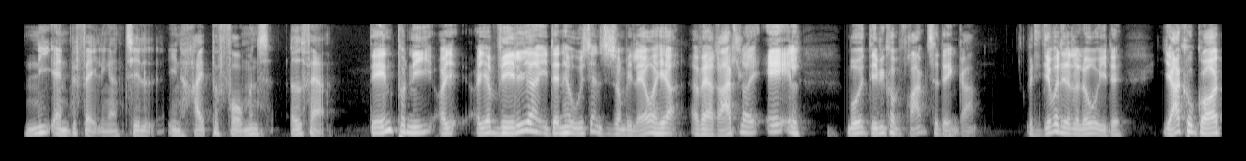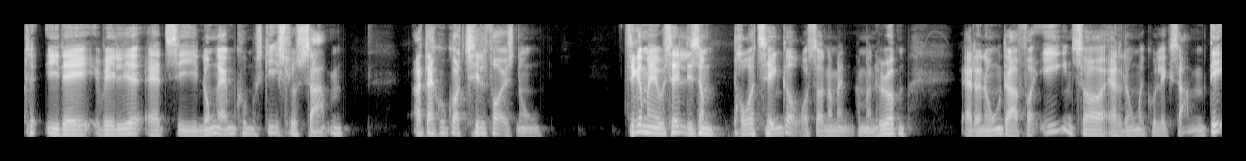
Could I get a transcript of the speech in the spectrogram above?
ni anbefalinger til en high performance adfærd. Det endte på ni, og jeg, og jeg vælger i den her udsendelse, som vi laver her, at være ret lojal mod det, vi kom frem til dengang. Fordi det var det, der lå i det. Jeg kunne godt i dag vælge at sige, at nogle af dem kunne måske slå sammen, og der kunne godt tilføjes nogen. Det kan man jo selv ligesom prøve at tænke over, så når man, når man hører dem. Er der nogen, der er for en, så er der nogen, man kunne lægge sammen. Det,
